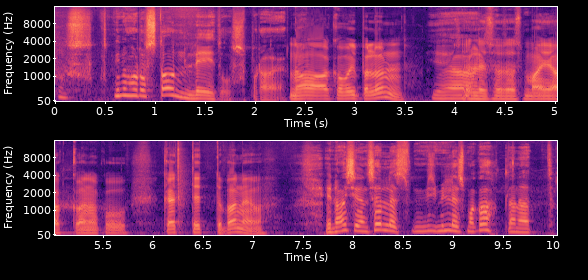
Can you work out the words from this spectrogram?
kus, minu arust on Leedus praegu. no aga võib-olla on ja.... selles osas ma ei hakka nagu kätt ette panema. ei no asi on selles, milles ma kahtlen, et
